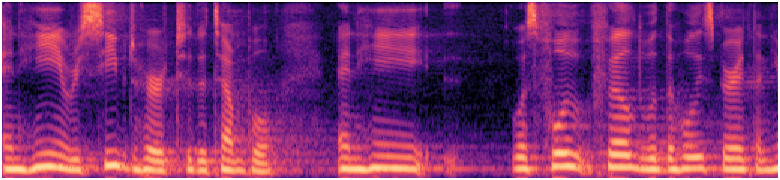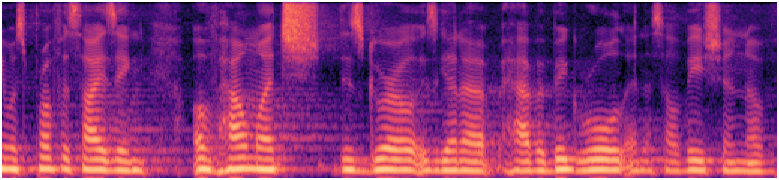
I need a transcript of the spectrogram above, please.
and he received her to the temple, and he was full, filled with the Holy Spirit, and he was prophesying of how much this girl is gonna have a big role in the salvation of,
